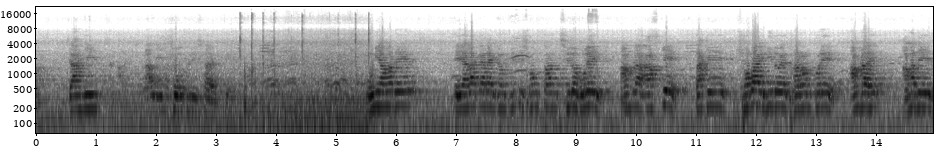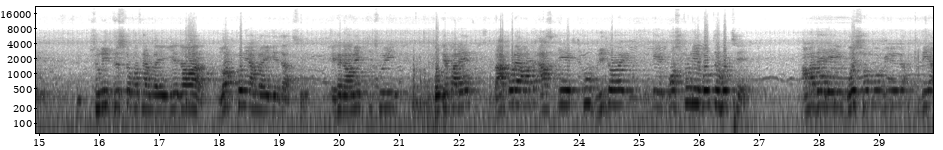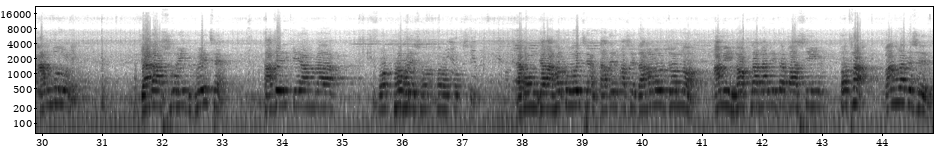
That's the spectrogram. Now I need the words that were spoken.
জাহিদ আলী চৌধুরী সাহেবকে। উনি আমাদের এই এলাকার একজন কৃতি সন্তান ছিল বলেই আমরা আজকে তাকে সবাই হৃদয়ে ধারণ করে আমরা আমাদের সুনির্দিষ্ট পথে আমরা এগিয়ে যাওয়ার লক্ষ্য নিয়ে আমরা এগিয়ে যাচ্ছি। এখানে অনেক কিছুই হতে পারে। তারপরে আমাদের আজকে খুব হৃদয়কে কষ্ট নিয়ে বলতে হচ্ছে, আমাদের এই বৈষম্য বিরোধী আন্দোলনে যারা শহীদ হয়েছেন তাদেরকে আমরা শ্রদ্ধা ভরে স্মরণ করছি। এবং যারা আহত হয়েছেন, তাদের পাশে দাঁড়ানোর জন্য আমি নকলা নালিতাবাসী তথা বাংলাদেশের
